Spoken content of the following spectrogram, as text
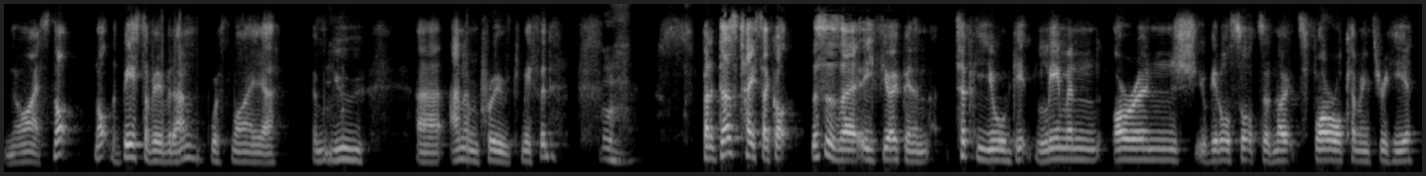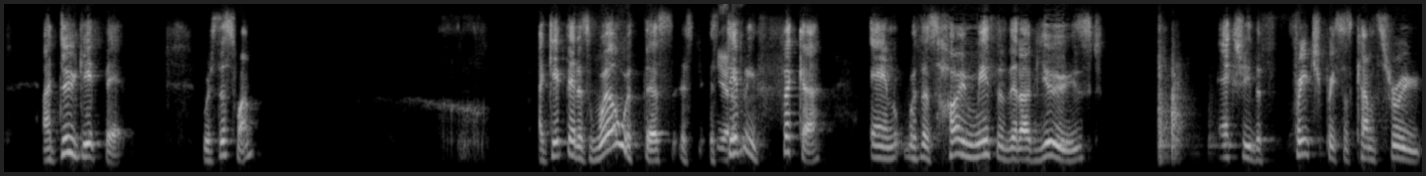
Nice. Not not the best I've ever done with my uh, new uh, unimproved method. But it does taste. I got oh, this is a Ethiopian. And typically, you will get lemon, orange. You'll get all sorts of notes, floral coming through here. I do get that. Whereas this one, I get that as well. With this, it's, it's Yeah. definitely thicker, and with this home method that I've used, actually the French presses come through.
